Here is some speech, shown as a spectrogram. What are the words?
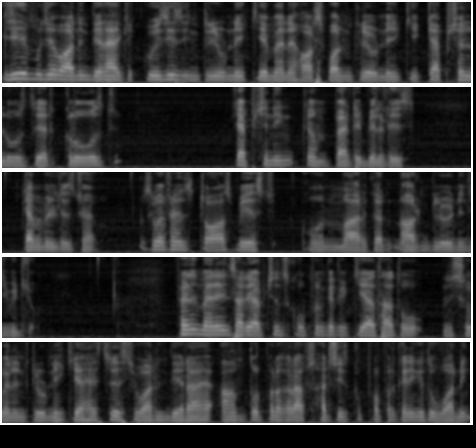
یہ مجھے وارننگ دے رہا ہے کہ کوئزز انکلیوڈ نہیں کیے میں نے ہارس پال انکلیوڈ نہیں کی caption lose their closed captioning compatibilities capabilities جو ہے۔ اس کے بعد friends toss based on marker not include in the video friends میں نے ان سارے آپشنس کو اوپن کر کے کیا تھا تو اس کو میں نے انکلوڈ نہیں کیا ہے، اس وجہ سے وارننگ دے رہا ہے۔ عام طور پر اگر آپ ہر چیز کو پراپر کریں گے تو وارننگ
